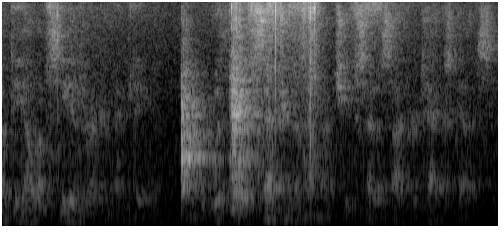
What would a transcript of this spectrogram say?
what the LFC is recommending, with the exception of how much you've set aside for tax cuts.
